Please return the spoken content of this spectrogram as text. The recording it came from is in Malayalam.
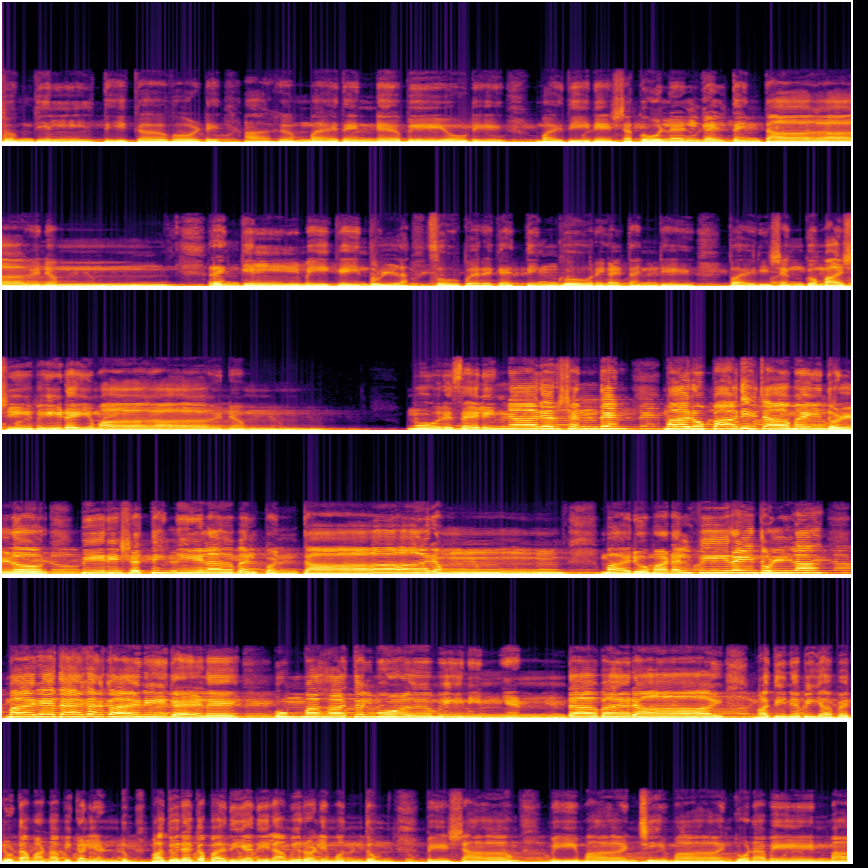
ചൊങ്കിൽ തികവോടെ അഹമ്മദൻ നബിയുടെ മദീനേശ കുഴൽകൾ തെൻ താനം. റെങ്കിൽ മികൈന്തുള്ള സുബർഗത്തിങ്കൂറികൾ തന്റെ പരിശങ്കും അശിവിടയുമാനം. ചന്ദൻ മറുപാതി ചാമൈന്തുള്ളോർ പിരിഷത്തിൻ പൊൻ പൊൻതാരം. മരുമണൽ പീറൈന്തുള്ള മരതകാനികളെ ഉമ്മഹാത്തുൽ മുഅ്മിനിൻ മതിനബി അവരുടെ മണവികൾ എണ്ടും മധുരക പതിയതിലമിറൊളി മുന്തും. പേശാം മീമാൻ ചിമാൻ ഗുണമേന്മാ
